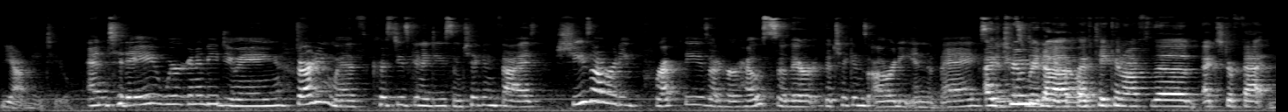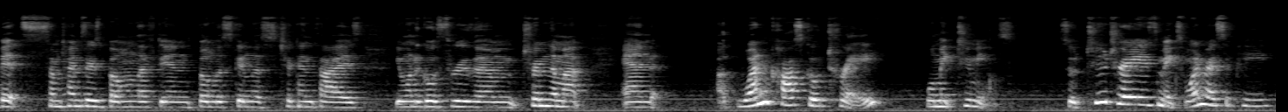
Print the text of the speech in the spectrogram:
yeah, me too. And today we're gonna be doing, starting with, Christy's gonna do some chicken thighs. She's already prepped these at her house, so they're, the chicken's already in the bags. I've trimmed it up. I've taken off the extra fat bits. Sometimes there's bone left in, boneless, skinless chicken thighs. You want to go through them, trim them up, and uh, one Costco tray will make two meals. So two trays makes one recipe,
